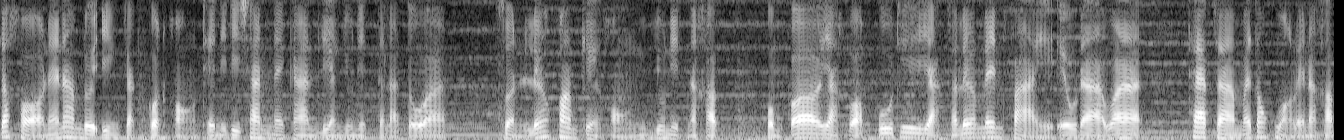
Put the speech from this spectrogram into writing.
จะขอแนะนำโดยอิงจากกฎของ 10 Edition ในการเรียงยูนิตแต่ละตัว ส่วนเรื่องความเก่งของยูนิตนะครับ ผมก็อยากบอกผู้ที่อยากจะเริ่มเล่นฝ่ายเอลดาว่า แทบจะไม่ต้องห่วงเลยนะครับ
